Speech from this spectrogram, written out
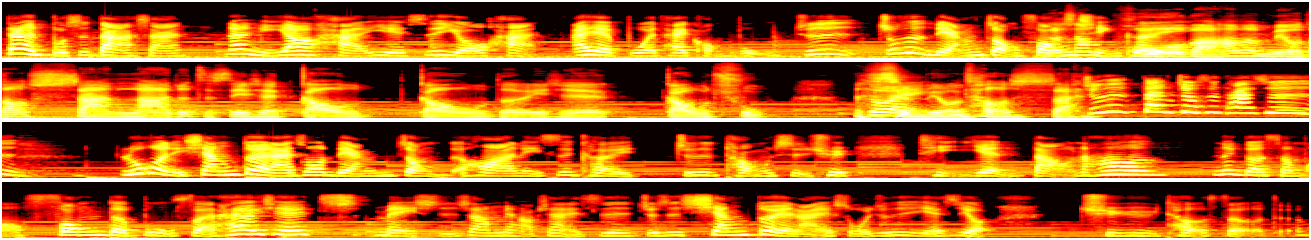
但不是大山。那你要海也是有海，哎、啊，也不会太恐怖，就是就是两种风情可以。坡吧，他们没有到山啦，就只是一些高高的一些高处，但是没有到山。就是，但就是它是。如果你相对来说两种的话，你是可以就是同时去体验到，然后那个什么风的部分，还有一些美食上面好像也是就是相对来说就是也是有区域特色的。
